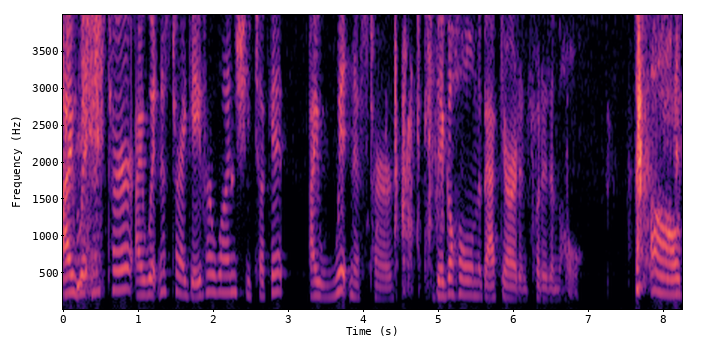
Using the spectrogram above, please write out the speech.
I witnessed her. I witnessed her. I gave her one. She took it. I witnessed her dig a hole in the backyard and put it in the hole. Oh,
